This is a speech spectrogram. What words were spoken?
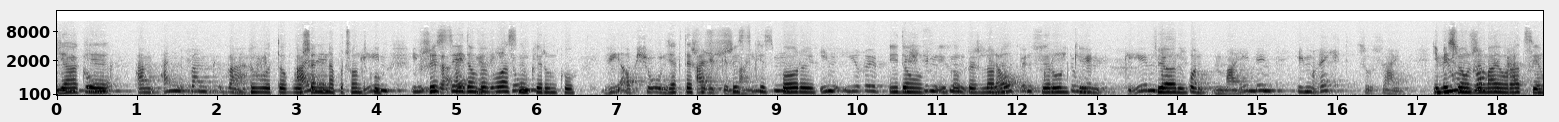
jakie było to głoszenie na początku. Wszyscy idą we własnym kierunku, jak też już wszystkie zbory idą w ich określone kierunki. wiary. i myślą, że mają rację.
